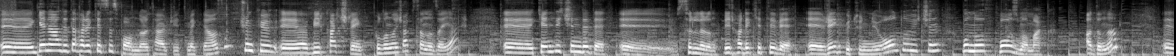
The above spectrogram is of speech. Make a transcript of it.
E, genelde de hareketsiz formları tercih etmek lazım. Çünkü e, birkaç renk kullanacaksanız eğer e, kendi içinde de e, sırların bir hareketi ve e, renk bütünlüğü olduğu için bunu bozmamak adına e,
